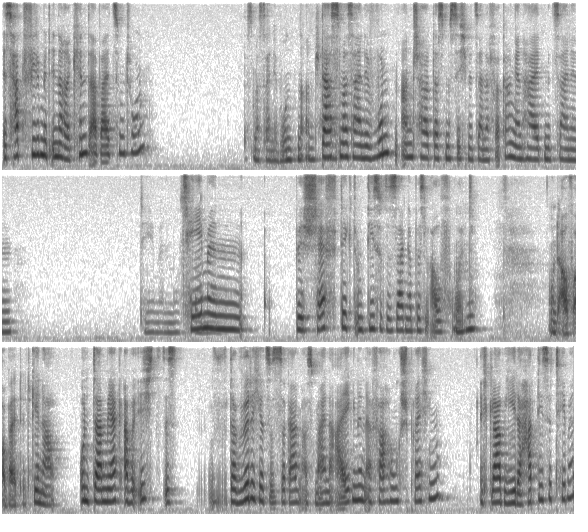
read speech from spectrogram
es hat viel mit innerer Kindarbeit zu tun, dass man seine Wunden anschaut. dass man seine Wunden anschaut, dass man sich mit seiner Vergangenheit, mit seinen Themen. Themen beschäftigt und die sozusagen ein bisschen aufrollt. Mhm. und aufarbeitet. Genau. Und da merke aber ich, das, da würde ich jetzt sozusagen aus meiner eigenen Erfahrung sprechen. Ich glaube, jeder hat diese Themen,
